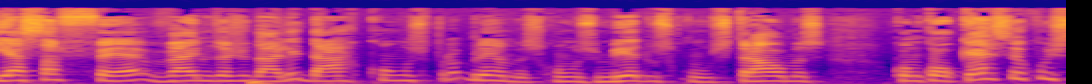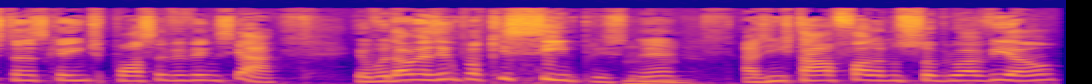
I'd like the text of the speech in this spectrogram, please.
e essa fé vai nos ajudar a lidar com os problemas, com os medos, com os traumas, com qualquer circunstância que a gente possa vivenciar. Eu vou dar um exemplo aqui simples, né? A gente estava falando sobre o avião.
